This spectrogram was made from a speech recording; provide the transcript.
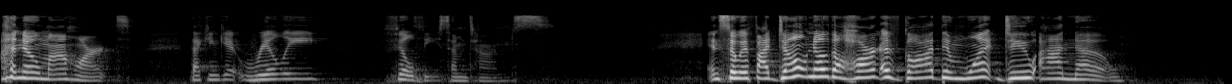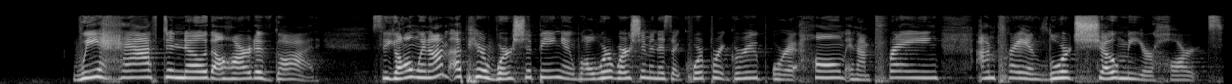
I know my heart that can get really filthy sometimes. And so, if I don't know the heart of God, then what do I know? We have to know the heart of God. So, y'all, when I'm up here worshiping and while we're worshiping as a corporate group or at home and I'm praying, I'm praying, Lord, show me your heart.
